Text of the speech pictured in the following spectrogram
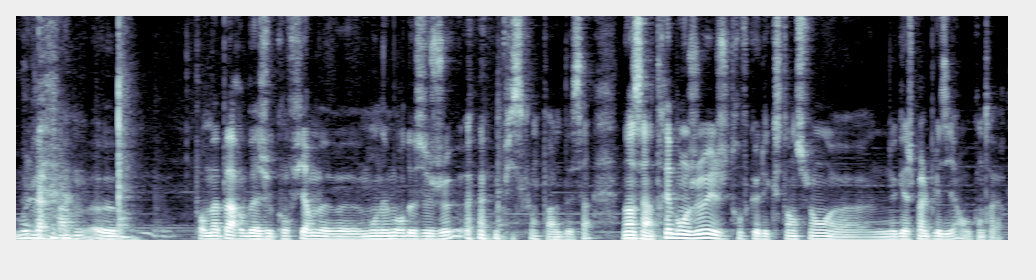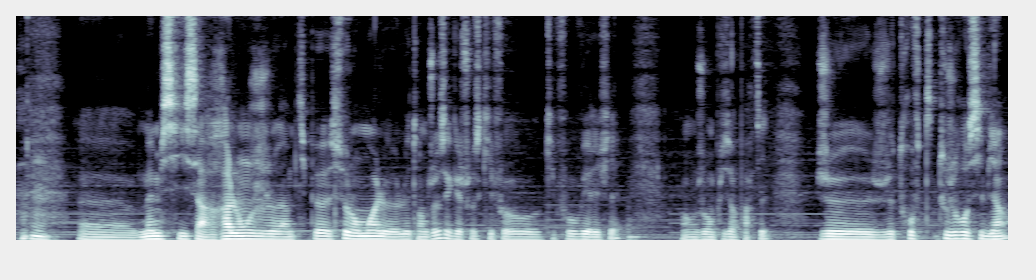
mot de la fin. Euh, pour ma part, bah, je confirme euh, mon amour de ce jeu, puisqu'on parle de ça. Non, c'est un très bon jeu et je trouve que l'extension euh, ne gâche pas le plaisir, au contraire. Mm. Euh, même si ça rallonge un petit peu, selon moi, le, le temps de jeu, c'est quelque chose qu'il faut, qu'il faut vérifier en jouant plusieurs parties. Je, je trouve toujours aussi bien,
